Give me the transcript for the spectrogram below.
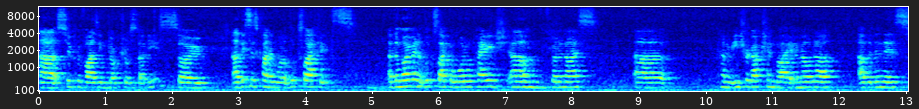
uh, supervising doctoral studies. So uh, this is kind of what it looks like. It's at the moment it looks like a Wattle page. Um, got a nice uh, kind of introduction by Imelda, uh, but then there's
